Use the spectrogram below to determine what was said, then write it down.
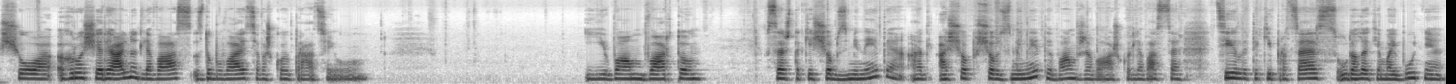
Що гроші реально для вас здобуваються важкою працею. І вам варто все ж таки, щоб змінити, а, а щоб, щоб змінити, вам вже важко. Для вас це цілий такий процес у далеке майбутнє,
